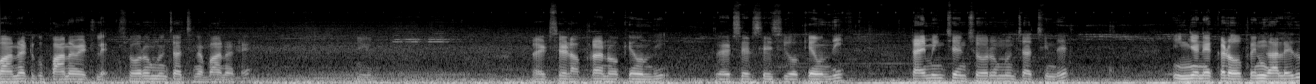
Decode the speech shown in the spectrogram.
బానట్కు పానవెట్లే. షోరూమ్ నుంచి వచ్చిన బానటే. రైట్ సైడ్ అప్రాన్ ఓకే ఉంది. రైట్ సైడ్ చేసి ఓకే ఉంది. టైమింగ్ చైన్ షోరూమ్ నుంచి వచ్చిందే. ఇంజన్ ఎక్కడ ఓపెన్ కాలేదు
